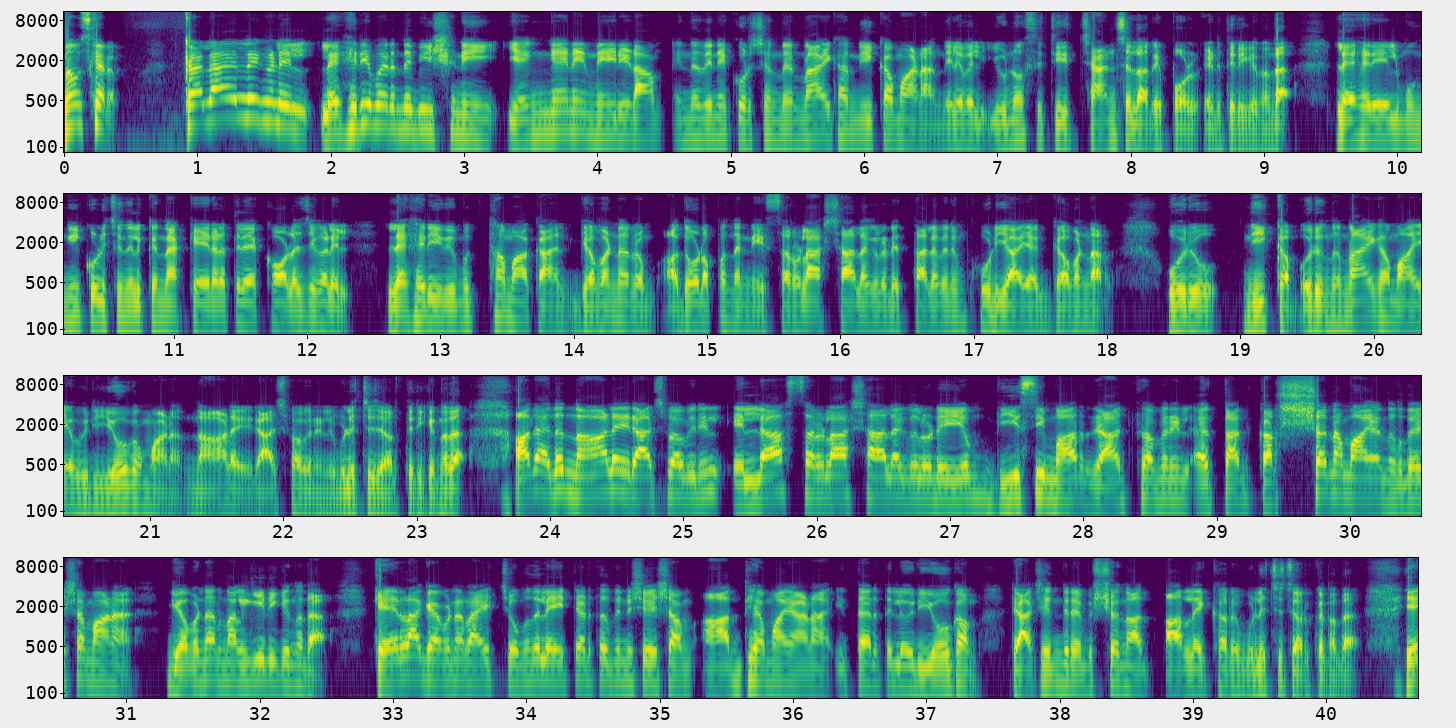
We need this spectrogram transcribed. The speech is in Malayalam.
നമസ്കാരം. കലാലയങ്ങളിൽ ലഹരി മരുന്ന് ഭീഷണി എങ്ങനെ നേരിടാം എന്നതിനെക്കുറിച്ച് നിർണായക നീക്കമാണ് നിലവിൽ യൂണിവേഴ്സിറ്റി ചാൻസലർ ഇപ്പോൾ എടുത്തിരിക്കുന്നത്. ലഹരിയിൽ മുങ്ങിക്കുളിച്ച് നിൽക്കുന്ന കേരളത്തിലെ കോളേജുകളിൽ ലഹരി വിമുക്തമാക്കാൻ ഗവർണറും അതോടൊപ്പം തന്നെ സർവകലാശാലകളുടെ തലവനും കൂടിയായ ഗവർണർ ഒരു നീക്കം ഒരു നിർണായകമായ ഒരു യോഗമാണ് നാളെ രാജ്ഭവനിൽ വിളിച്ചു ചേർത്തിരിക്കുന്നത്. അതായത് നാളെ രാജ്ഭവനിൽ എല്ലാ സർവകലാശാലകളുടെയും വി സിമാർ രാജ്ഭവനിൽ എത്താൻ കർശനമായ നിർദ്ദേശമാണ് ഗവർണർ നൽകിയിരിക്കുന്നത്. കേരള ഗവർണറായി ചുമതല ഏറ്റെടുത്തതിനു ശേഷം ആദ്യമായാണ് ഇത്തരത്തിലൊരു യോഗം രാജേന്ദ്ര വിശ്വനാഥ് ആർലേക്കർ വിളിച്ചു ചേർക്കുന്നത്.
